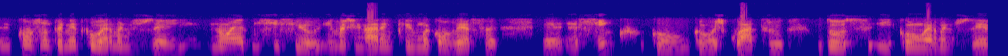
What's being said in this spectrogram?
eh, conjuntamente com o Hermano José. E não é difícil imaginarem que uma conversa a cinco, com, com as quatro doce e com o Hermano José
